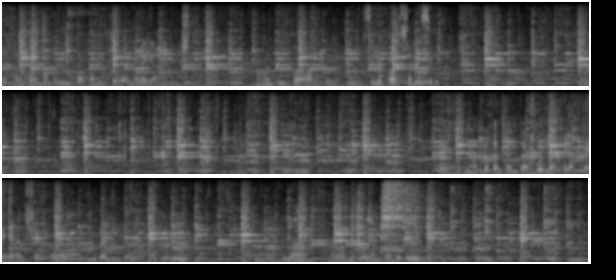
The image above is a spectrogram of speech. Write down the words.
Pag may time ako itatanim ko diba? Ayan, nagsilabasan na sila. Ayan, napakaganda ang bulaklak. Ayan siya. Oh, ang ganda. Oh, ayan, marami pa yung dadating. Mhm.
